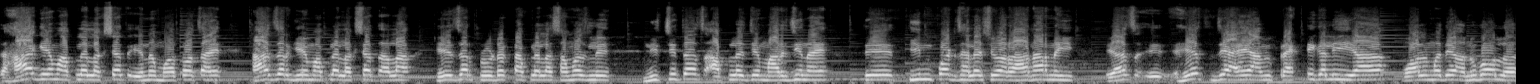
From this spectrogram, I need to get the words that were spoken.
तर हा गेम आपल्या लक्षात येणं महत्वाचं आहे. हा जर गेम आपल्या लक्षात आला हे जर प्रोडक्ट आपल्याला समजले निश्चितच आपलं जे मार्जिन आहे ते तीन पट झाल्याशिवाय राहणार नाही. याच हेच जे आहे आम्ही प्रॅक्टिकली या मॉलमध्ये अनुभवलं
